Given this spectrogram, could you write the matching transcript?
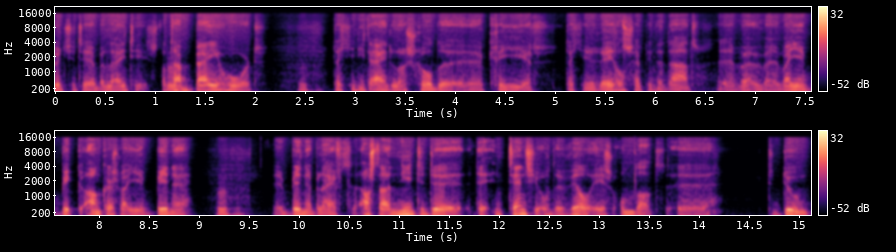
budgetair beleid is. Dat mm. daarbij hoort mm. dat je niet eindeloos schulden uh, creëert. Dat je regels hebt inderdaad, uh, waar, waar, je big ankers, waar je binnen mm-hmm. binnen blijft. Als daar niet de, de intentie of de wil is om dat te doen,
